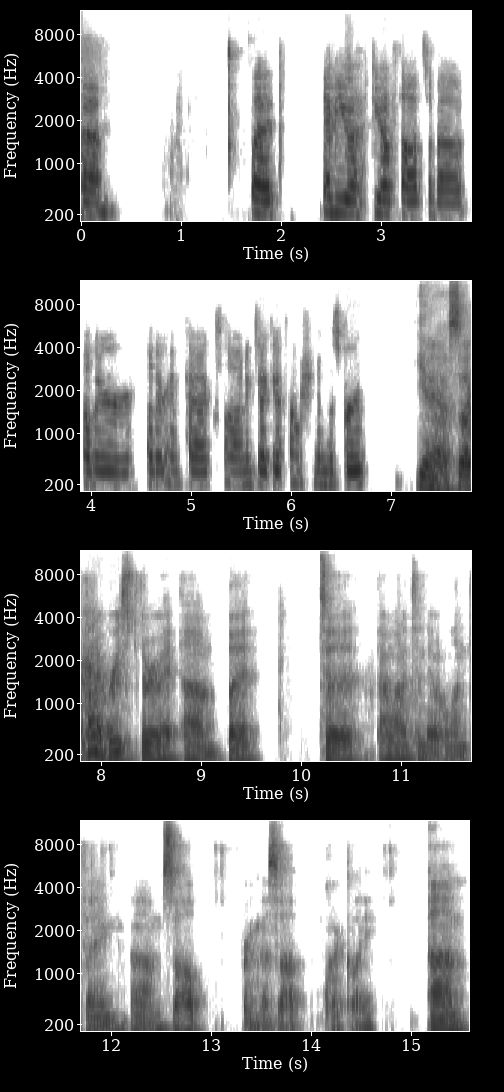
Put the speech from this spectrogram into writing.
Um, But have you, do you have thoughts about other, other impacts on executive function in this group? Yeah, so I kind of breezed through it, um, but to, I wanted to note one thing, um, so I'll bring this up quickly. Um,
